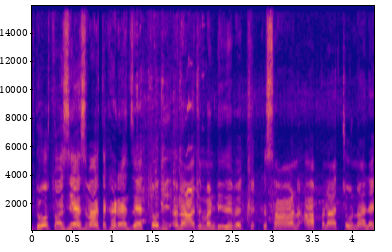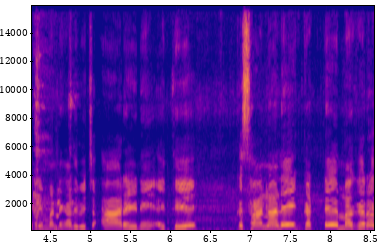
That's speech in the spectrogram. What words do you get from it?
ਦੋਸਤੋ ਅਸੀਂ ਇਸ ਵਕਤ ਖੜੇ ਹਾਂ ਜ਼ੈਤੋ ਦੀ ਅਨਾਜ ਮੰਡੀ ਦੇ ਵਿੱਚ। ਕਿਸਾਨ ਆਪਣਾ ਝੋਨਾ ਲੈ ਕੇ ਮੰਡੀਆਂ ਦੇ ਵਿੱਚ ਆ ਰਹੇ ਨੇ। ਇੱਥੇ ਕਿਸਾਨਾਂ ਦੇ ਗੱਟੇ ਮਗਰ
